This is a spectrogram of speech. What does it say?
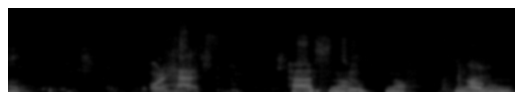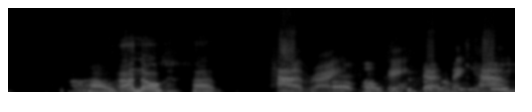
Have Or has? Has No, to. no, no, Have. no, no. How? Ah, no, have. Have, right? Have. Okay, doesn't have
